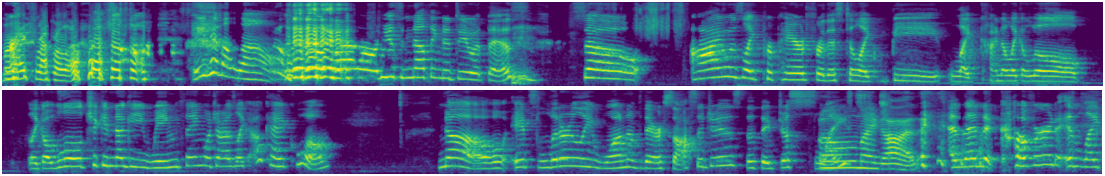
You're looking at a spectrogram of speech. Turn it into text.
Mark Mark Ruffalo. Leave him alone. Leave him alone. He has nothing to do with this. So I was like prepared for this to like be like kind of like a little like a little chicken nuggy wing thing, which I was like, okay, cool. No, it's literally one of their sausages that they've just sliced Oh my god! and then covered in like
